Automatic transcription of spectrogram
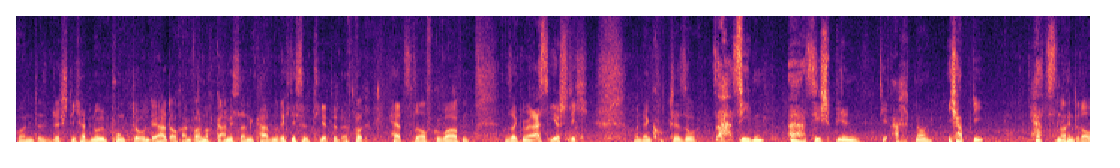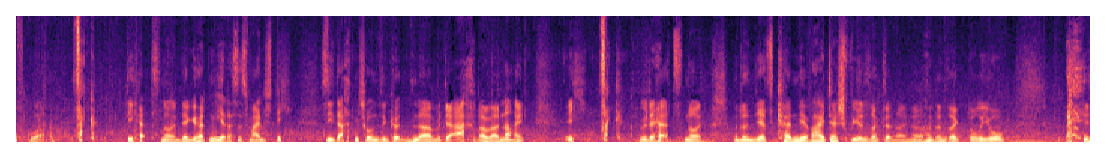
Und äh, der Stich hat null Punkte und er hat auch einfach noch gar nicht seine Karten richtig sortiert. Er hat einfach Herz drauf geworfen und sagt immer, das ist Ihr Stich. Und dann guckt er so, ah, sieben, ah, Sie spielen die 8, 9. Ich habe die Herz 9 draufgeworfen. Zack, die Herz 9, der gehört mir, das ist mein Stich. Sie dachten schon, Sie könnten da mit der 8, aber nein. Ich, zack, mit der Herz 9. Und dann, jetzt können wir weiterspielen, sagt dann einer. Und dann sagt Doriot,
